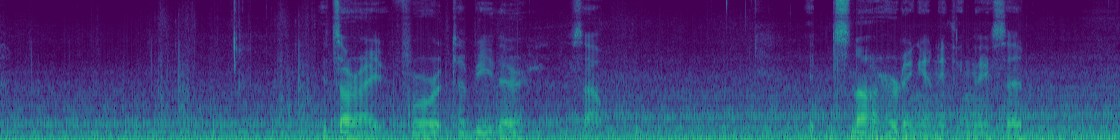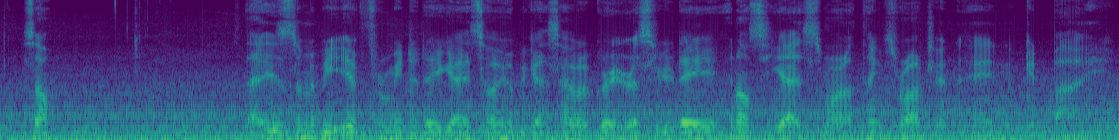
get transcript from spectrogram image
it's alright for it to be there, so. It's not hurting anything, they said. So, that is going to be it for me today, guys. So I hope you guys have a great rest of your day, and I'll see you guys tomorrow. Thanks for watching, and goodbye.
